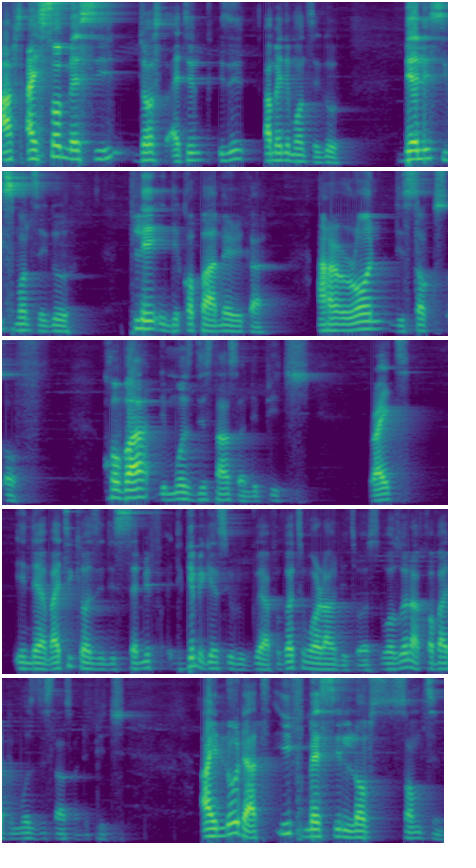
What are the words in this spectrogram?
I saw Messi just, I think, is it how many months ago? Barely six months ago, play in the Copa America and run the socks off, cover the most distance on the pitch, right? In them, I think it was in the semi, the game against Uruguay. I've forgotten what round it was. It was when I covered the most distance on the pitch. I know that if Messi loves something,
